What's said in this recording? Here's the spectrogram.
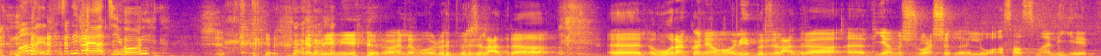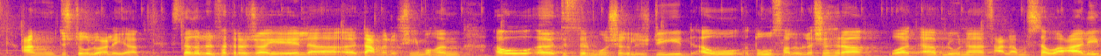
ما بحسني حياتي هون. خليني أروح لمولود برج العذراء. آه، الأمور عندكم يا مواليد برج العذراء آه، فيها مشروع شغل وقصص مالية عم تشتغلوا عليها. استغلوا الفترة الجاية لتعملوا شيء مهم أو آه، تستلموا شغل جديد أو توصلوا لشهرة وتقابلوا ناس على مستوى عالي.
